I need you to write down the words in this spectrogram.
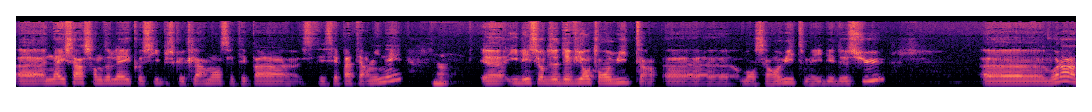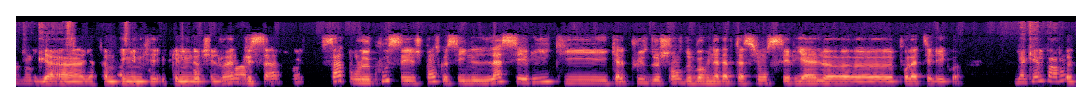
euh, Nice House on the Lake aussi, puisque clairement, c'était pas, c'est pas terminé. Euh, il est sur The Deviant en 8. Euh, bon, c'est en 8, mais il est dessus. Euh, voilà. Donc, il y a, il y a Something in Killing the Children. Que ça, ça, pour le coup, c'est, je pense que c'est la série qui, qui, a le plus de chances de voir une adaptation sérielle pour la télé. Quoi. Laquelle, pardon?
